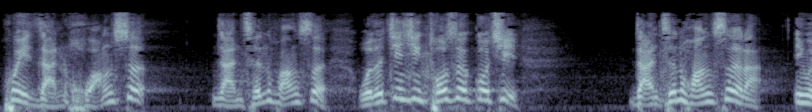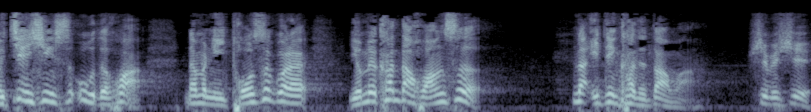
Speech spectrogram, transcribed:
会染黄色，染成黄色，我的见性投射过去，染成黄色了，因为见性是物的话，那么你投射过来有没有看到黄色？那一定看得到嘛？是不是？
